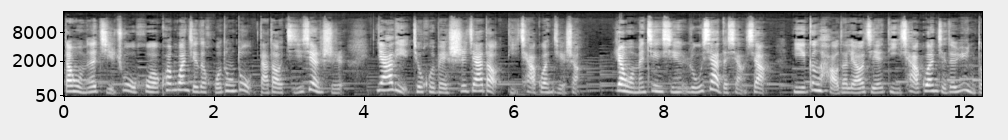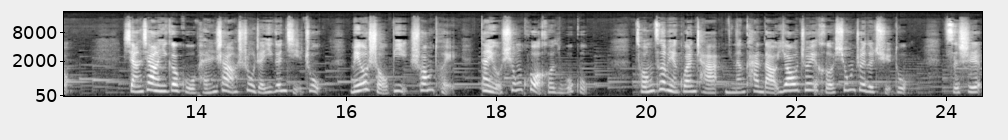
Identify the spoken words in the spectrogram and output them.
当我们的脊柱或髋关节的活动度达到极限时，压力就会被施加到骶髂关节上。让我们进行如下的想象，以更好地了解骶髂关节的运动。想象一个骨盆上竖着一根脊柱，没有手臂、双腿。但有胸廓和颅骨。从侧面观察，你能看到腰椎和胸椎的曲度。此时，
